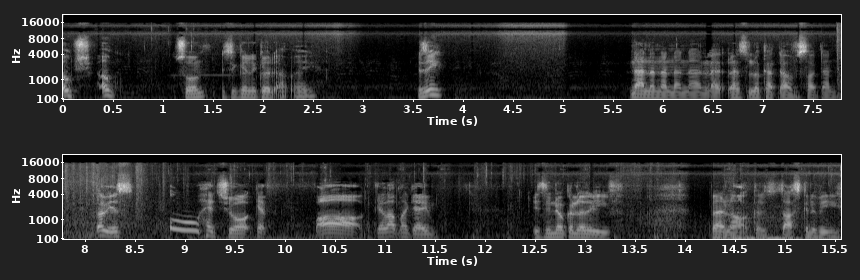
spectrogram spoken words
Oh, sh oh. son. Is he gonna go that way? Is he? No, no, no, no, no. Let, us look at the other side then. There he is. Oh, headshot. Get fucked. Get out my game. Is he not gonna leave? Better not, because that's gonna be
